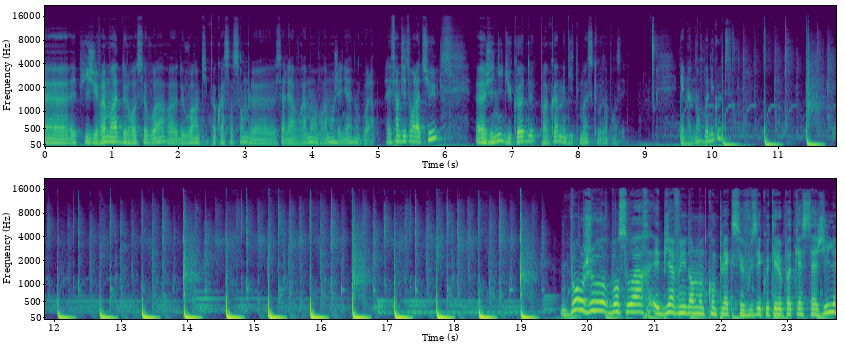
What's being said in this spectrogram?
Euh, et puis j'ai vraiment hâte de le recevoir, de voir un petit peu à quoi ça ressemble. ça a l'air vraiment, vraiment génial. Donc voilà. Allez faire un petit tour là-dessus. génieducode.com et dites-moi ce que vous en pensez. Et maintenant, bonne écoute. Bonjour, bonsoir et bienvenue dans le monde complexe. Vous écoutez le podcast Agile.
